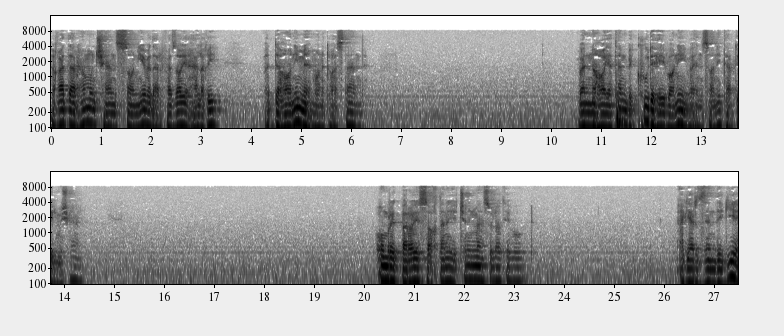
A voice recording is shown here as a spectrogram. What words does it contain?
فقط در همون چند ثانیه و در فضای حلقی و دهانی مهمان تو هستند؟ و نهایتا به کود حیوانی و انسانی تبدیل میشن. عمرت برای ساختن یک چنین محصولاتی بود. اگر زندگی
